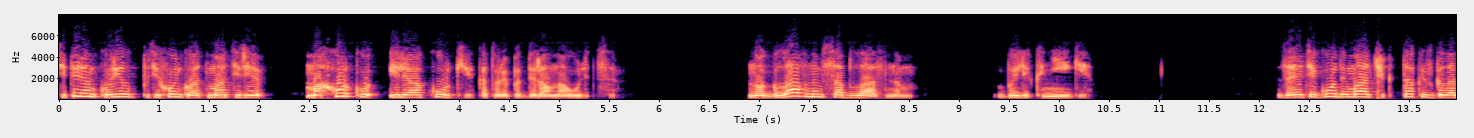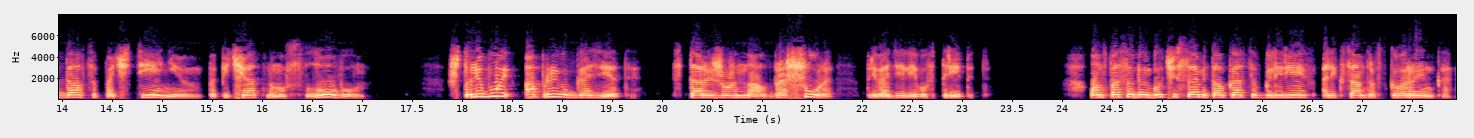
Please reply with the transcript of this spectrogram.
Теперь он курил потихоньку от матери махорку или окурки, которые подбирал на улице. Но главным соблазном были книги. За эти годы мальчик так изголодался по чтению, по печатному слову, что любой обрывок газеты, старый журнал, брошюра приводили его в трепет. Он способен был часами толкаться в галереях Александровского рынка,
